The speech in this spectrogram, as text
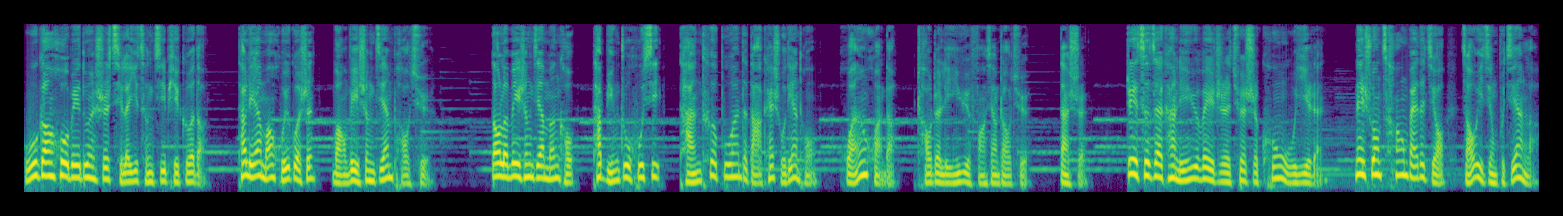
吴刚后背顿时起了一层鸡皮疙瘩，他连忙回过身往卫生间跑去。到了卫生间门口，他屏住呼吸，忐忑不安地打开手电筒，缓缓地朝着淋浴方向照去。但是，这次再看淋浴位置，却是空无一人，那双苍白的脚早已经不见了，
